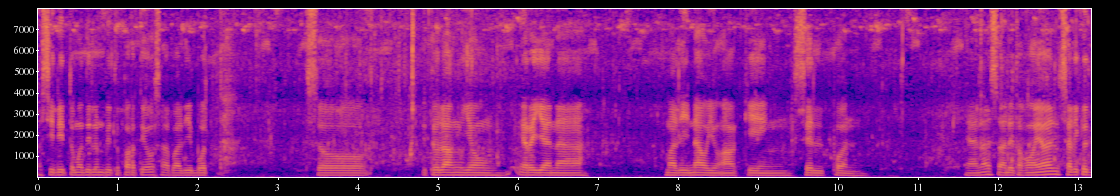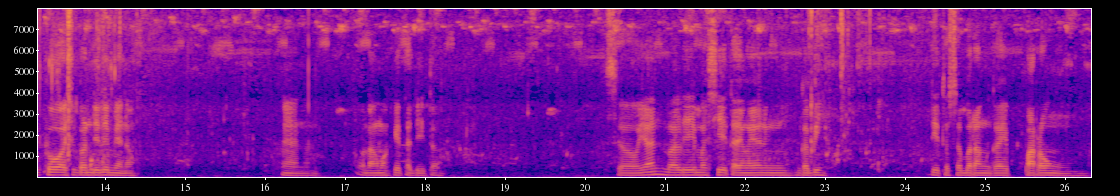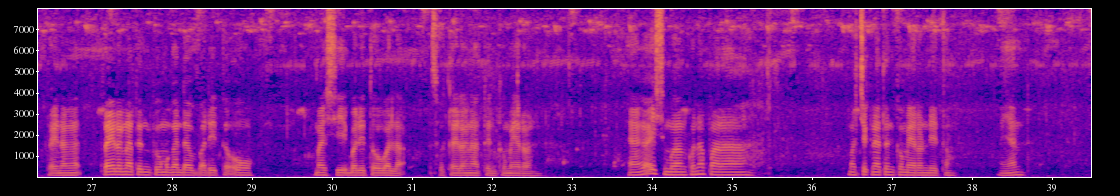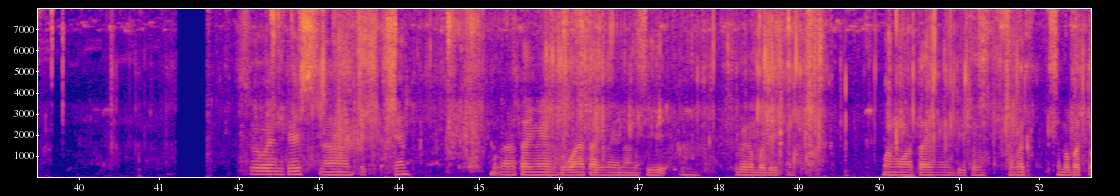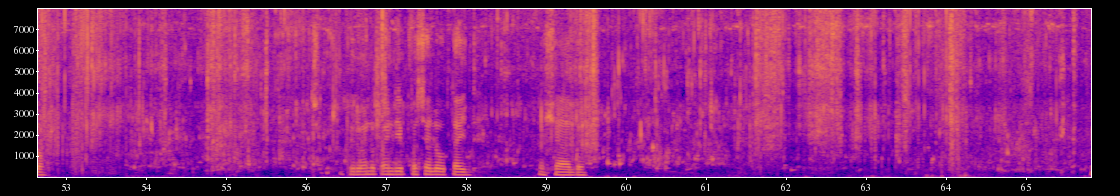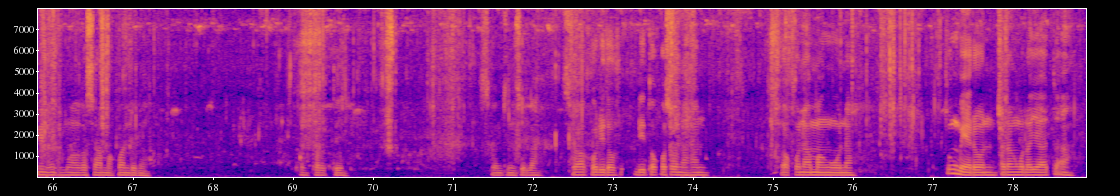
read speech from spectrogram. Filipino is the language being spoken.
Kasi dito madilim dito parte oh, sa palibot. So ito lang yung area na malinaw yung aking cellphone. Ayan oh, so andito ako ngayon. Sa likod ko ay sobrang dilim yan oh. Ayan oh. Walang makita dito. So yan, bali masi tayo ngayon ng gabi dito sa barangay Parong. Try lang, try lang natin kung maganda ba dito o may si ba dito o wala. So try lang natin kung meron. Ayan guys, simulan ko na para ma-check natin kung meron dito. Ayan. So ayan guys, ah, check. Ayan. Mag ano tayo ngayon, kukuha na tayo ngayon ng si meron ba dito manguha tayo ngayon dito sa, sa mabato. Pero ano pa hindi pa siya low tide masyado. Yun ang mga kasama ko andun eh. Yung parte. So andun sila. So ako dito dito ako sa unahan. So ako na ang manguna. Kung meron parang wala yata ah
